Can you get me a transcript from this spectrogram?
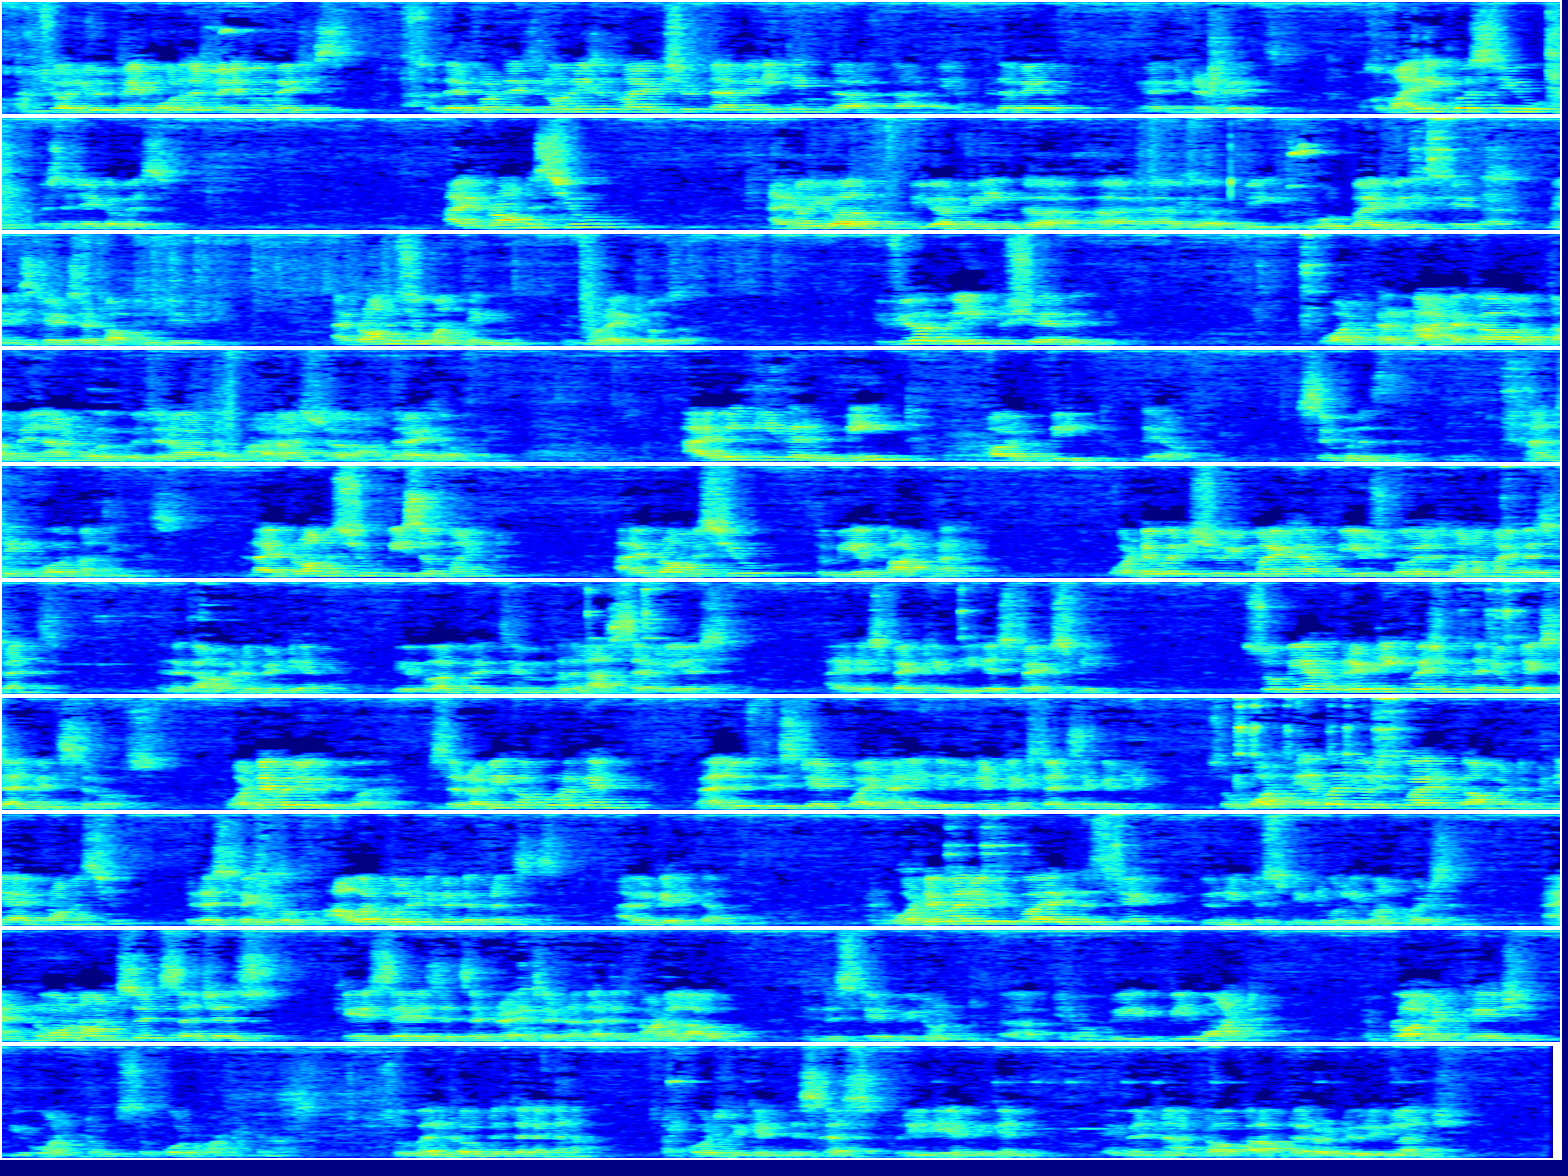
I'm sure you will pay more than minimum wages. So therefore, there is no reason why we should have anything uh, uh, in, in the way of uh, interference. So my request to you, Mr. Jacob, is I promise you. I know you are you are being uh, uh, you are being wooed by many states. Many states are talking to you. I promise you one thing before I close up. If you are willing to share with me what Karnataka or Tamil Nadu or Gujarat or Maharashtra or Andhra is offering, I will either meet or beat their offering. Simple as that. Nothing more, nothing less. And I promise you peace of mind. I promise you to be a partner. Whatever issue you might have, Piyush Goyal is one of my best friends in the government of India. We worked with him for the last seven years. I respect him, he respects me. So we have a great equation with the new textile minister also. Whatever you require. Mr. Ravi Capoor again values the state quite highly, the Union Textile Secretary. So whatever you require in government of India, I promise you, irrespective of our political differences, I will get it done. And whatever you require in the state, you need to speak to only one person. And no nonsense such as cases, etc., etc., that is not allowed in this state. We don't, uh, you know, we, we want employment creation, you want to support entrepreneurs. So welcome to Telangana. Of course, we can discuss freely and we can even uh, talk after or during lunch.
